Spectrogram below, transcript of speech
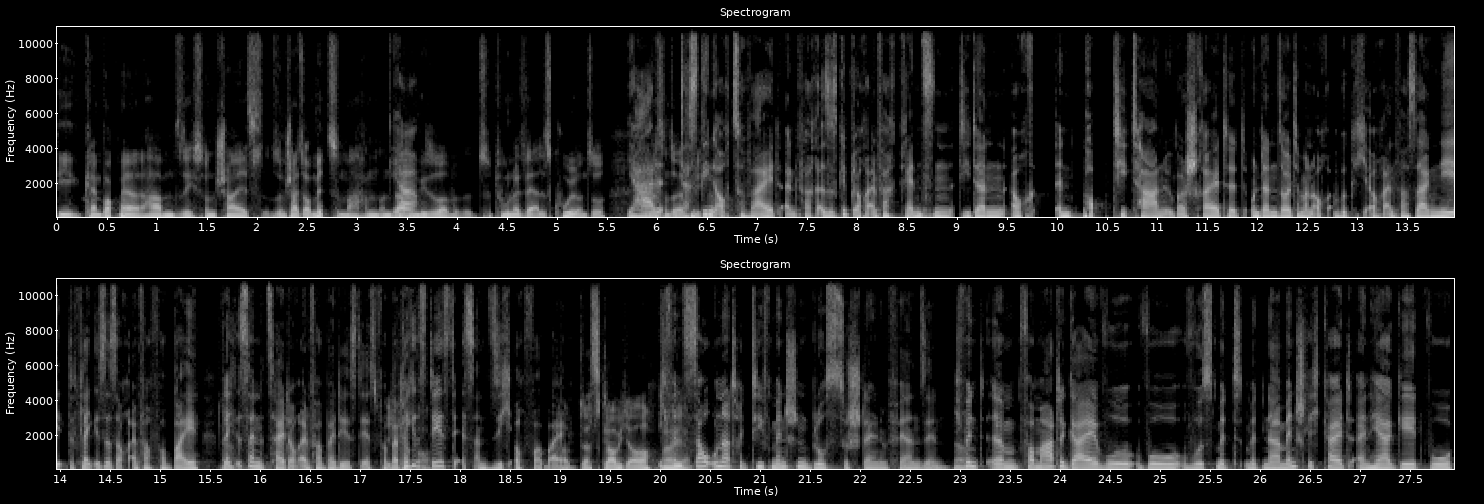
Die keinen Bock mehr haben, sich so einen Scheiß, so einen Scheiß auch mitzumachen und da Ja. irgendwie so zu tun, als wäre alles cool und so. Ja, und das, so öffentlich ging machen. auch zu weit einfach. Also es gibt auch einfach Grenzen, die dann auch ein Pop-Titan überschreitet. Und dann sollte man auch wirklich auch einfach sagen, nee, vielleicht ist es auch einfach vorbei. Vielleicht ist seine Zeit auch einfach bei DSDS vorbei. Vielleicht ist DSDS an sich auch vorbei. Das glaube ich auch. Ich finde es sau unattraktiv, Menschen bloßzustellen im Fernsehen. Ich finde ähm, Formate geil, wo, wo, wo es mit, mit einer Menschlichkeit einhergeht, wo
